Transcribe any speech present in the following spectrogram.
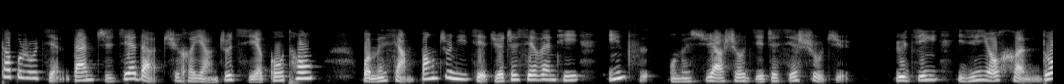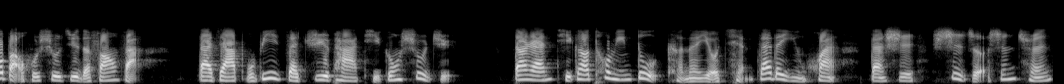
倒不如简单直接的去和养猪企业沟通。我们想帮助你解决这些问题，因此我们需要收集这些数据。如今已经有很多保护数据的方法。大家不必再惧怕提供数据。当然，提高透明度可能有潜在的隐患，但是适者生存，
